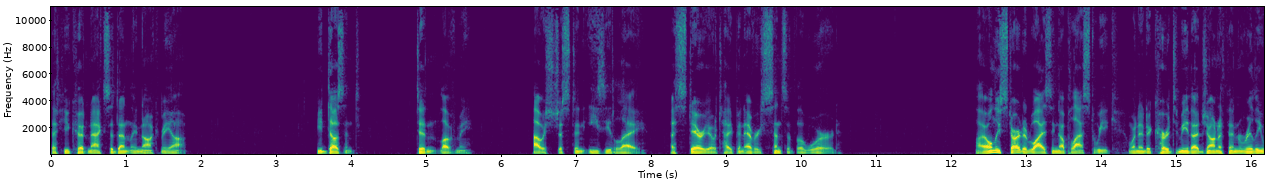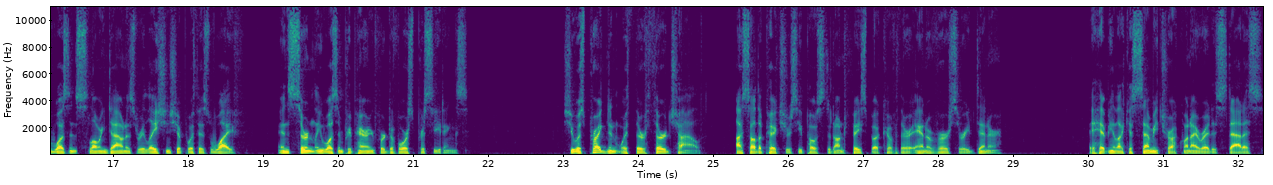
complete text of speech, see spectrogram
that he couldn't accidentally knock me up. He doesn't, didn't love me. I was just an easy lay, a stereotype in every sense of the word. I only started wising up last week when it occurred to me that Jonathan really wasn't slowing down his relationship with his wife and certainly wasn't preparing for divorce proceedings. She was pregnant with their third child. I saw the pictures he posted on Facebook of their anniversary dinner. It hit me like a semi truck when I read his status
